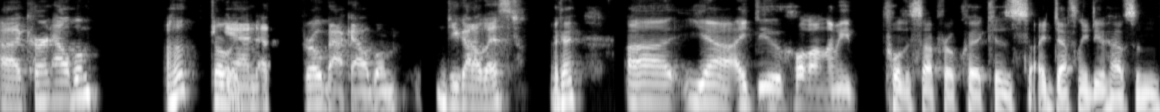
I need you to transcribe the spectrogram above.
uh, current album, Uh huh. Totally. and a throwback album. Do you got a list? Okay. Uh, yeah, I do. Hold on, let me pull this up real quick because I definitely do have some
